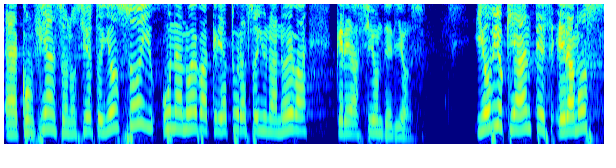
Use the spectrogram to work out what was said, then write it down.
eh, confianza, ¿no es cierto? Yo soy una nueva criatura, soy una nueva creación de Dios. Y obvio que antes éramos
